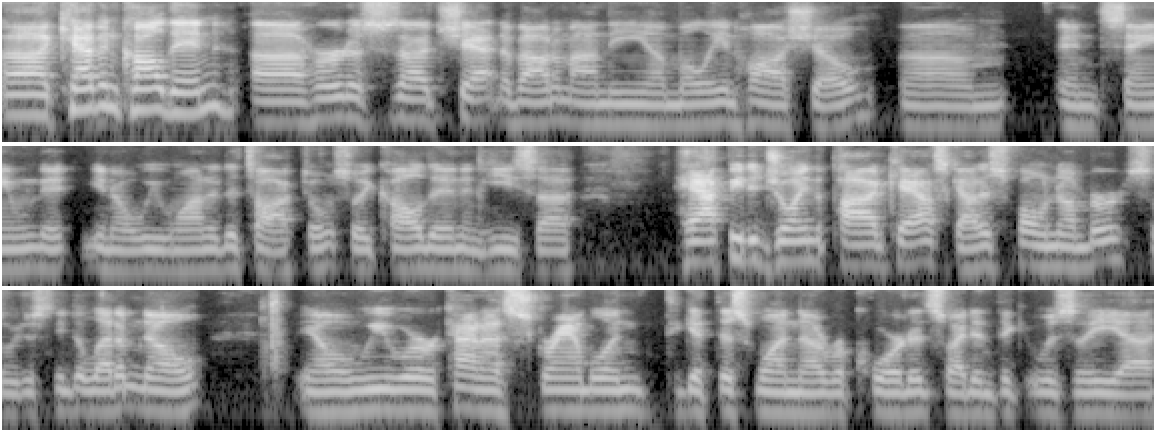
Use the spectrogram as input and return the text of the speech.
Uh, Kevin called in, uh, heard us uh, chatting about him on the uh, Mully and Haugh show, um, and saying that you know we wanted to talk to him. So he called in, and he's uh, happy to join the podcast. Got his phone number, so we just need to let him know. You know, we were kind of scrambling to get this one uh, recorded, so I didn't think it was the uh,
